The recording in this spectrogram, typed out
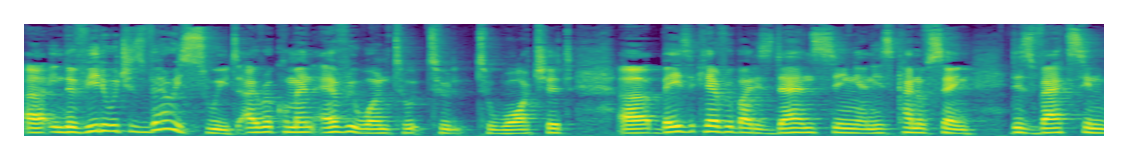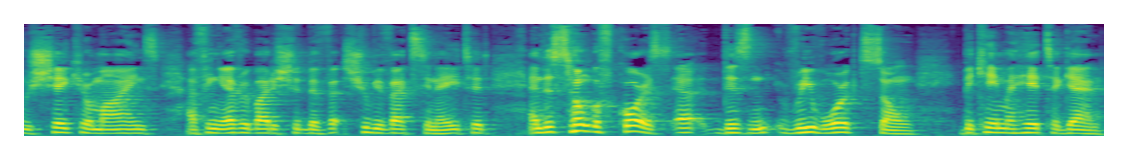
uh, in the video which is very sweet i recommend everyone to to to watch it. Uh, basically everybody's dancing and he's kind of saying this vaccine will shake your minds. I think everybody should be should be vaccinated. And the song of course uh, this reworked song became a hit again.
